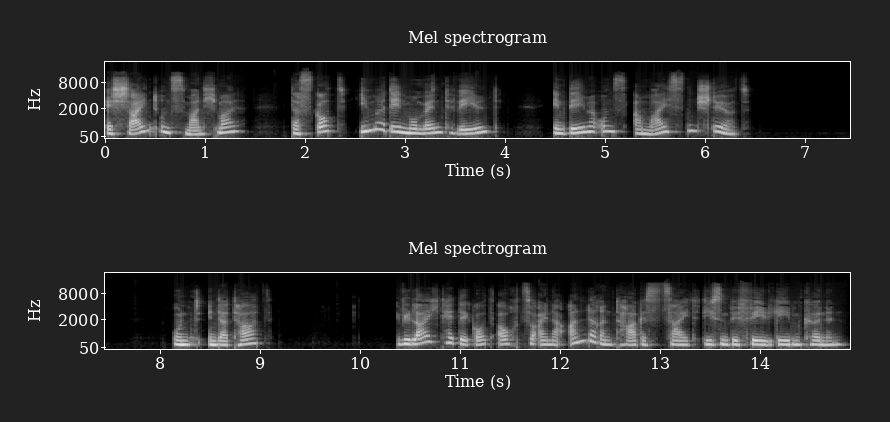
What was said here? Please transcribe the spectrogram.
Es scheint uns manchmal, dass Gott immer den Moment wählt, in dem er uns am meisten stört. Und in der Tat, vielleicht hätte Gott auch zu einer anderen Tageszeit diesen Befehl geben können.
